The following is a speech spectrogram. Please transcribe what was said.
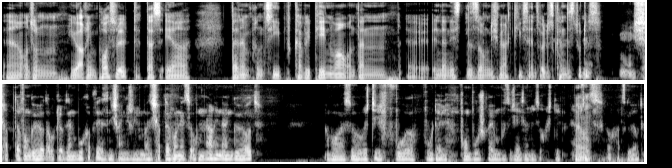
äh, unseren Joachim Posselt, dass er dann im Prinzip Kapitän war und dann äh, in der nächsten Saison nicht mehr aktiv sein sollte. Kanntest du das? Ich habe davon gehört, aber ich glaube, dein Buch habt ihr jetzt nicht reingeschrieben. Also ich habe davon jetzt auch im Nachhinein gehört. Aber so richtig vor, vor, der, vor dem Buch schreiben wusste ich jetzt noch nicht so richtig. Ich Ja. jetzt auch was gehört.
